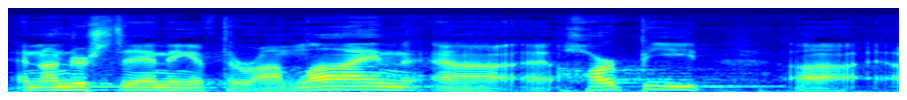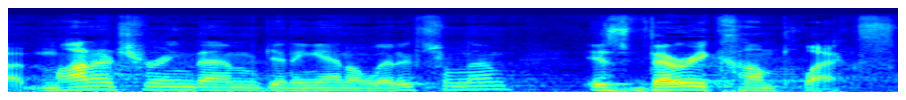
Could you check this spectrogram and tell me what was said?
and understanding if they're online, uh, heartbeat, uh, monitoring them, getting analytics from them is very complex.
